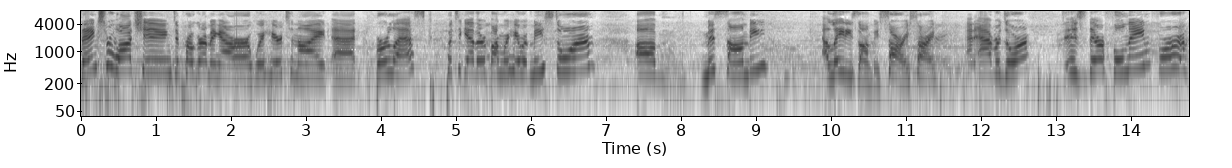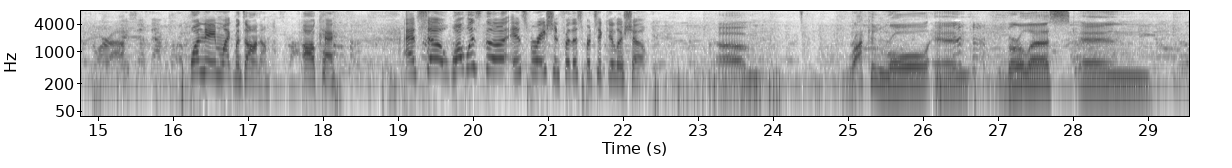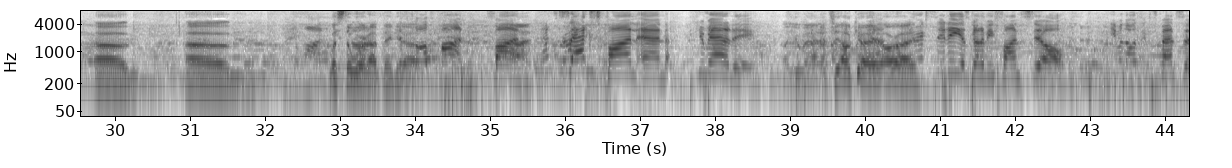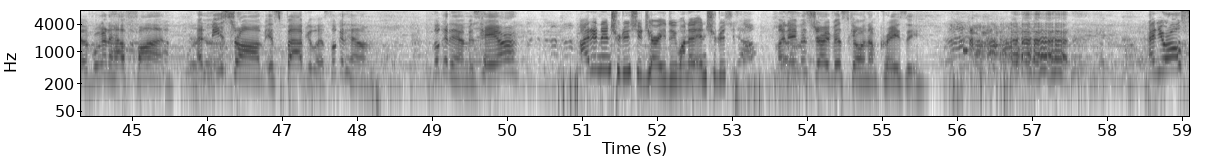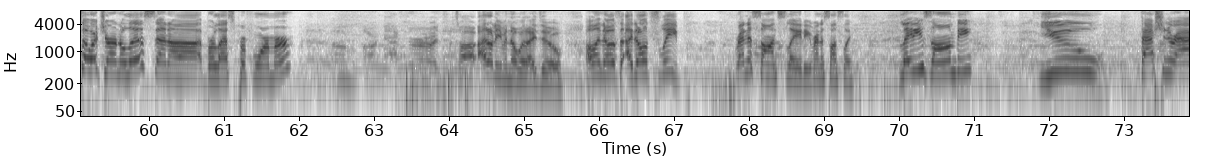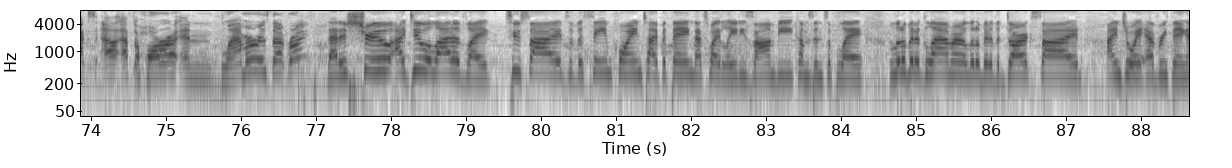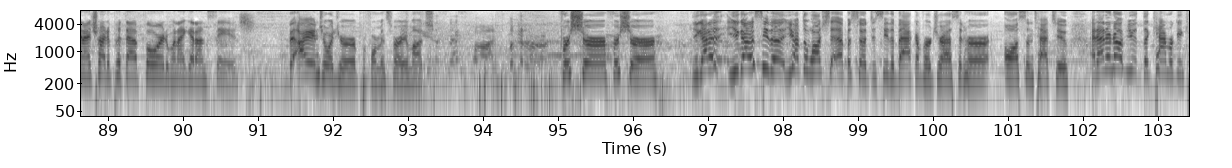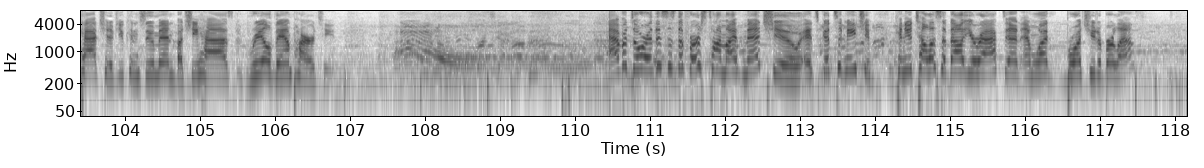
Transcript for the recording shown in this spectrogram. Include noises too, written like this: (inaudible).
Thanks for watching Deprogramming Hour. We're here tonight at Burlesque, put together by, we're here with Miestorm, um, Miss Zombie, a Lady Zombie, sorry, sorry, and Avadora. Is there a full name for? Avadora. It's just Avadora. One name like Madonna. Okay. And so, what was the inspiration for this particular show? Um, rock and roll and (laughs) burlesque and um, um, what's the word I'm thinking It's of? called fun. Fun. That's right. Sex, fun, and humanity. Oh, humanity. Okay, Yeah. all New. York City is going to be fun still. (laughs) Even though it's expensive, we're going to have fun. We're and gonna- is fabulous. Look at him. Look at him. His hair. I didn't introduce you, Gerry. Do you want to introduce yourself? My name is Gerry Visco, and I'm crazy. (laughs) And you're also a journalist and a burlesque performer. Actor and photographer. I don't even know what I do. All I know is I don't sleep. Renaissance lady, Renaissance lady. Lady Zombie, you fashion your acts after horror and glamour, is that right? That is true. I do a lot of like two sides of the same coin type of thing. That's why Lady Zombie comes into play. A little bit of glamour, a little bit of the dark side. I enjoy everything and I try to put that forward when I get on stage. I enjoyed your performance very much. Sex pod. Look at her. For sure, for sure. You gotta, you gotta see the. You have to watch the episode to see the back of her dress and her awesome tattoo. And I don't know if you, the camera can catch it, if you can zoom in, but she has real vampire teeth. Avadora, this is the first time I've met you. It's good to meet you. Can you tell us about your act and, and what brought you to burlesque?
